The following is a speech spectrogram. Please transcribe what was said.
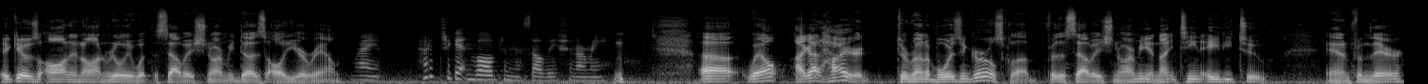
It goes on and on really what the Salvation Army does all year round. Right. How did you get involved in the Salvation Army? Uh, well, I got hired to run a Boys and Girls Club for the Salvation Army in 1982. And from there,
